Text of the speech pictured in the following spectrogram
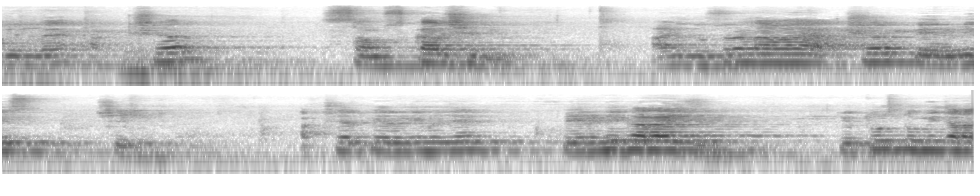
दिलेलं आहे अक्षर संस्कार शिबिर आणि दुसरं नाव आहे अक्षर पेरणी शिबिर अक्षर पेरणी म्हणजे पेरणी करायची. तिथून तुम्ही त्याला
